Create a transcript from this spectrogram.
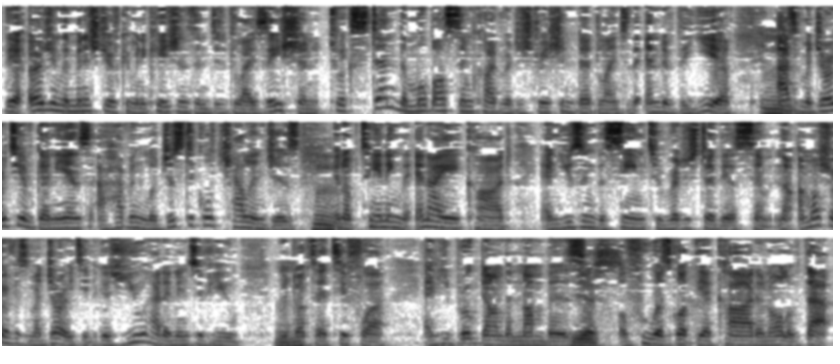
They are urging the Ministry of Communications and Digitalization to extend the mobile SIM card registration deadline to the end of the year, mm. as majority of Ghanaians are having logistical challenges hmm. in obtaining the NIA card and using the same to register their SIM. Now, I'm not sure if it's majority because you had an interview with hmm. Dr. Tifwa and he broke down the numbers Yes. of who has got their card and all of that.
